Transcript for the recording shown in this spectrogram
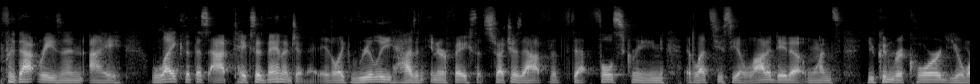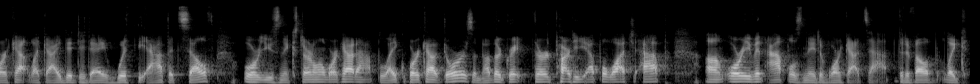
for that reason, I like that this app takes advantage of it. It like really has an interface that stretches out for that full screen. It lets you see a lot of data at once. You can record your workout like I did today with the app itself, or use an external workout app like Workoutdoors, another great third-party Apple Watch app, um, or even Apple's native workouts app. The developer like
